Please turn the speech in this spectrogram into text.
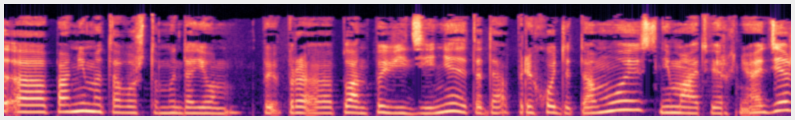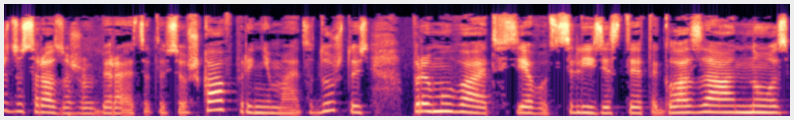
а, помимо того, что мы даем план поведения, это да, приходят домой, снимают верхнюю одежду, сразу же убирается это все в шкаф, принимается душ, то есть промывает все вот слизистые, это глаза, нос,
